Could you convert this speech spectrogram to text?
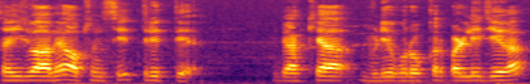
सही जवाब है ऑप्शन सी, तृतीय। व्याख्या वीडियो को रोककर पढ़ लीजिएगा।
